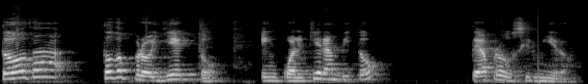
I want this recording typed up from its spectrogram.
toda, todo proyecto en cualquier ámbito te va a producir miedo.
